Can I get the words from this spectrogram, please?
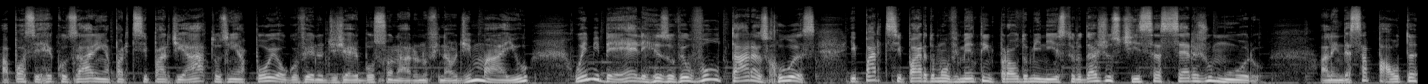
Após se recusarem a participar de atos em apoio ao governo de Jair Bolsonaro no final de maio, o MBL resolveu voltar às ruas e participar do movimento em prol do ministro da Justiça, Sérgio Moro. Além dessa pauta,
